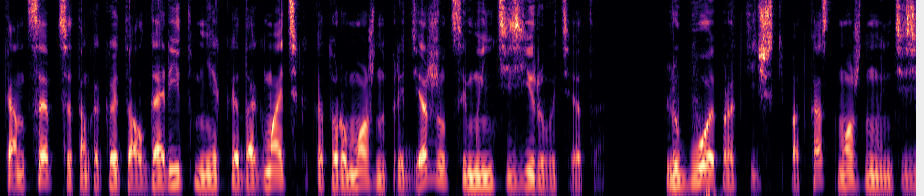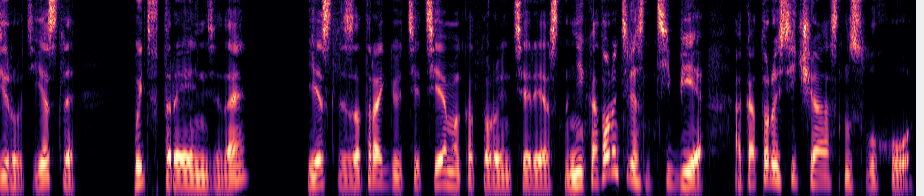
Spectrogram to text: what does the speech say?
концепция, там какой-то алгоритм, некая догматика, которую можно придерживаться и монетизировать это. Любой практически подкаст можно монетизировать, если быть в тренде, да? Если затрагивать те темы, которые интересны. Не которые интересны тебе, а которые сейчас на слуху.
